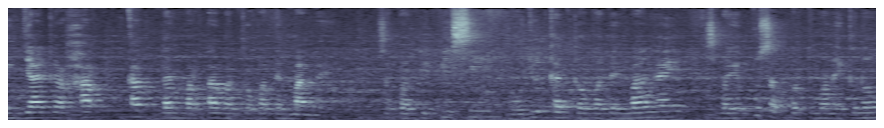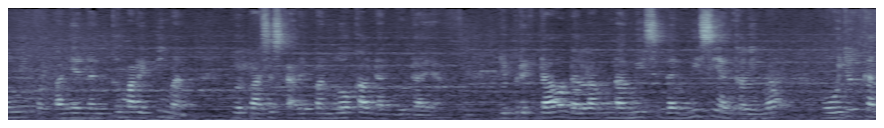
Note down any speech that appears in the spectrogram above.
menjaga harkat dan martabat Kabupaten Banggai seperti visi mewujudkan Kabupaten Banggai sebagai pusat pertumbuhan ekonomi, pertanian, dan kemaritiman berbasis kearifan lokal dan budaya. Di breakdown dalam enam misi dan misi yang kelima, mewujudkan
